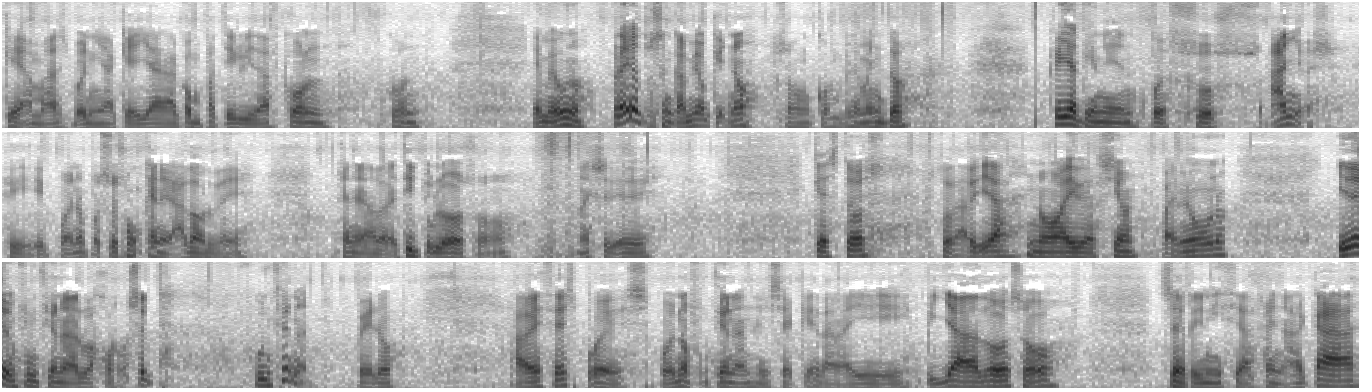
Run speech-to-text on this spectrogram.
que además ya era compatibilidad con, con M1. Pero hay otros en cambio que no, son complementos que ya tienen pues sus años. Y bueno, pues es un generador de generador de títulos o una serie de que estos todavía no hay versión para M1 y deben funcionar bajo Rosetta. Funcionan, pero a veces pues, pues no funcionan y se quedan ahí pillados o se reinicia Final Cut,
